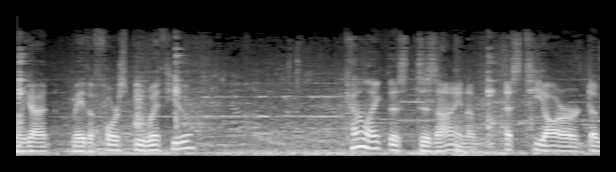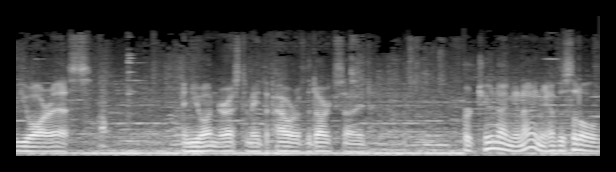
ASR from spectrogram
We got May the Force Be With You. kind of like this design of STR or WRS. And you underestimate the power of the dark side. For $2.99 we have this little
